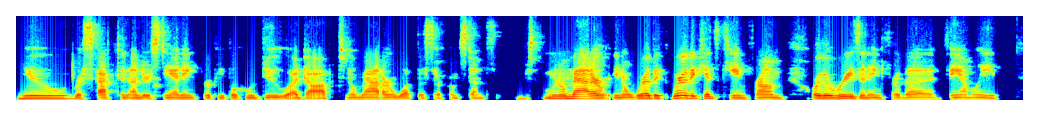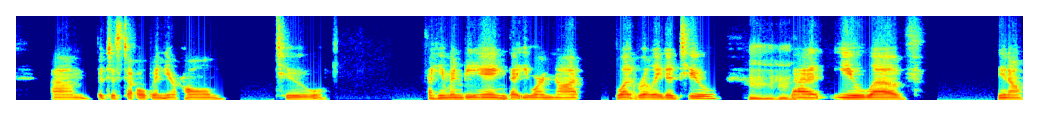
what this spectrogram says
new respect and understanding for people who do adopt no matter what the circumstance no matter you know where the where the kids came from or the reasoning for the family. Um, but just to open your home to a human being that you are not blood related to mm-hmm. that you love you know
